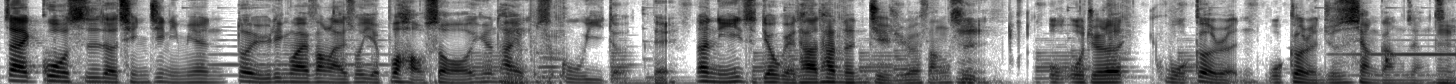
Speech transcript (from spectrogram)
在过失的情境里面，对于另外一方来说也不好受哦，因为他也不是故意的。对，那你一直丢给他，他能解决的方式，嗯我我觉得我个人，我个人就是像刚刚这样子，嗯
